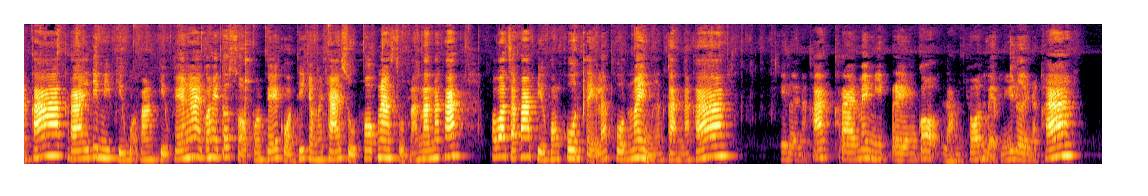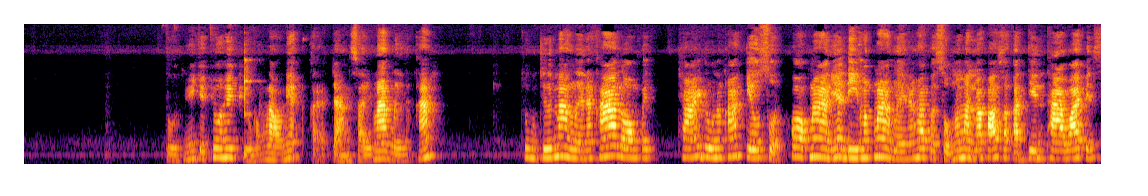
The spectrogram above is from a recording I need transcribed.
นะคะ ใครที่มีผิวบอบบางผิวแพ้ง่ายก็ให้ทดสอบความแพ้ก่อนที่จะมาใช้สูตรพอกหน้าสูตรนั้นๆนะคะ เพราะว่าสภาพผิวของคนแต่ละคนไม่เหมือนกันนะคะนี่เลยนะคะ ใครไม่มีแปรงก็หลังช้อนแบบนี้เลยนะคะสูตรนี้จะช่วยให้ผิวของเราเนี่ยกระจ่างใสมากเลยนะคะ ชุ่มชื้นมากเลยนะคะ ลองไป ใช้ดูนะคะเจลสดพอกหน้าเนี่ยดีมากๆเลยนะคะ ผสมน้ำมันมะพร้าวสกัดเย็นทาไว้เป็นเซ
